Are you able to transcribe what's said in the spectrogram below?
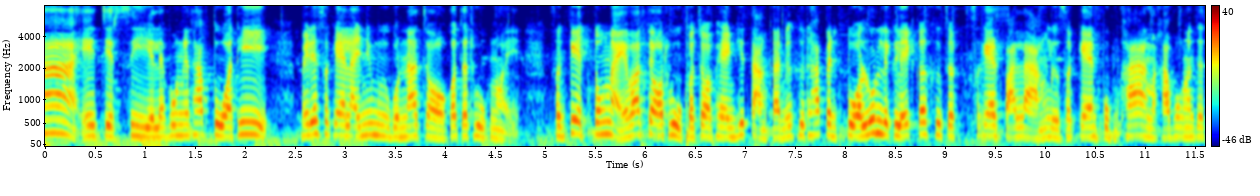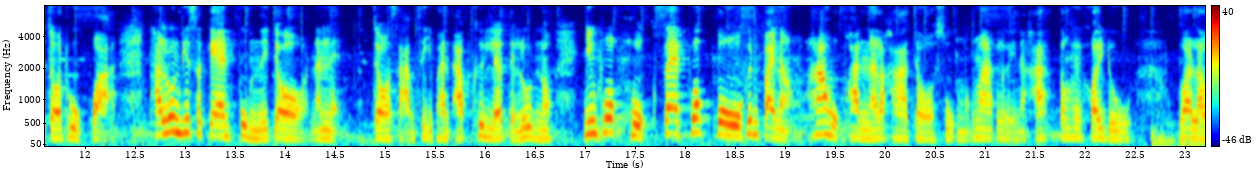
15 a 7 4อะไรพวกนี้ถ้าตัวที่ไม่ได้สแกนลายนิ้วมือบนหน้าจอก็จะถูกหน่อย สังเกตตรงไหนว่าจอถูกกับจอแพงที่ต่างกัน ก็คือถ้าเป็นตัวรุ่นเล็ก ๆ ก็คือจะสแกนฝาหลังหรือสแกนปุ่มข้างนะคะพวกนั้นจะจอถูกกว่า ถ้ารุ่นที่สแกนปุ่มในจอนั่นแหละจอ 3 4 พันอัพขึ้นแล้วแต่รุ่นเนาะยิ่งพวก6 Z พวกโปรขึ้นไปน่ะ5 6 พันนะราคาจอสูงมาก ๆ เลยนะคะ ต้องค่อย ๆ ดู ว่าเรา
